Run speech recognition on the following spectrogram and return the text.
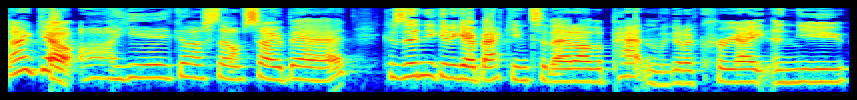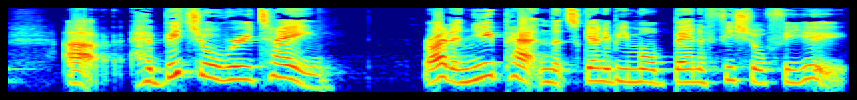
Don't go, oh yeah, gosh, I'm so bad, because then you're going to go back into that other pattern. We've got to create a new uh, habitual routine, right? A new pattern that's going to be more beneficial for you.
